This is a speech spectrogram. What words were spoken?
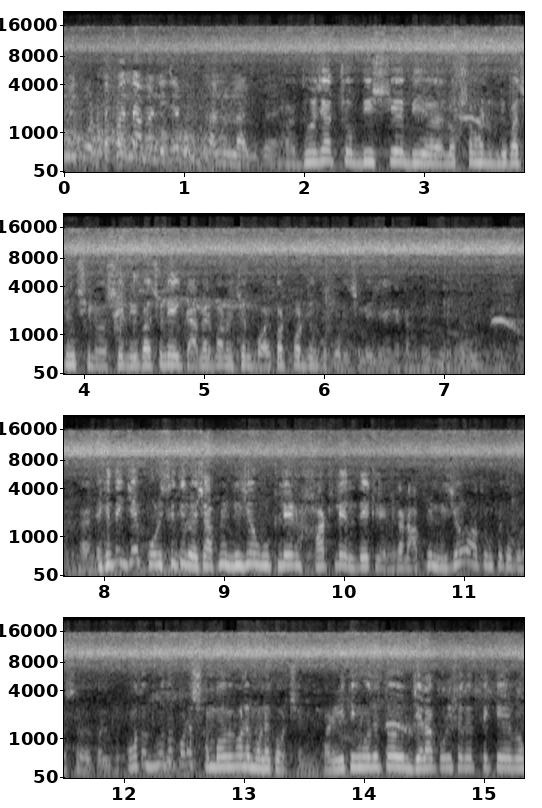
আমি করতে পারলে আমার নিজের খুব ভালো লাগবে। দু হাজার চব্বিশ যে লোকসভা নির্বাচন ছিল সেই নির্বাচনে এই গ্রামের মানুষজন বয়কট পর্যন্ত করেছিল এই জায়গাটা। এক্ষেত্রে যে পরিস্থিতি রয়েছে আপনি নিজেও উঠলেন হাঁটলেন দেখলেন কারণ আপনি নিজেও আতঙ্কিতগ্রস্ত হয়ে পড়লেন। কত দ্রুত করা সম্ভব হবে বলে মনে করছেন? আর রীতিমতো তো জেলা পরিষদের থেকে এবং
